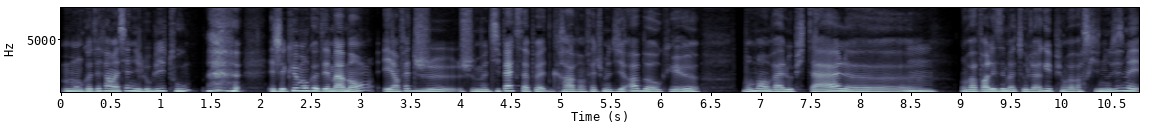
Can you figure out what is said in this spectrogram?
mon côté pharmacienne, il oublie tout. et j'ai que mon côté maman. Et en fait, je, je me dis pas que ça peut être grave. En fait, je me dis ah, bah, ok, euh, bon, bah, on va à l'hôpital. Hmm. On va voir les hématologues et puis on va voir ce qu'ils nous disent, mais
